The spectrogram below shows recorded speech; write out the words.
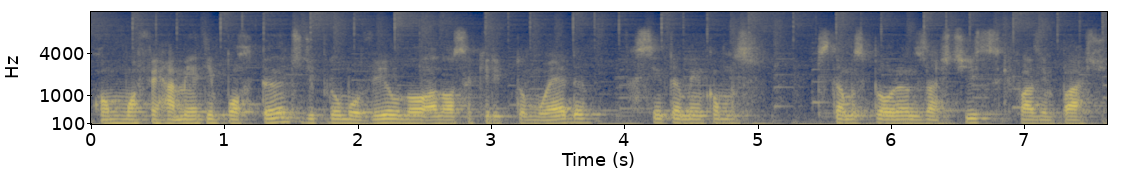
como uma ferramenta importante de promover a nossa criptomoeda, assim também como estamos explorando os artistas que fazem parte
